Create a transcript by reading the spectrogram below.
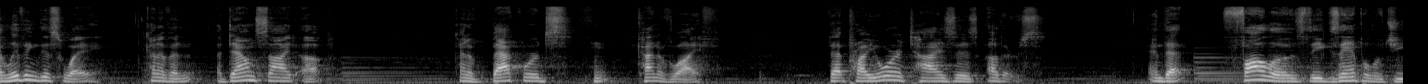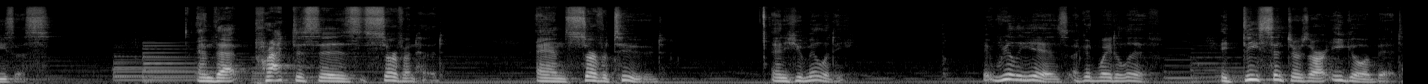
living this way, kind of an, a downside up kind of backwards kind of life that prioritizes others and that follows the example of Jesus and that practices servanthood and servitude and humility. It really is a good way to live. It decenters our ego a bit.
